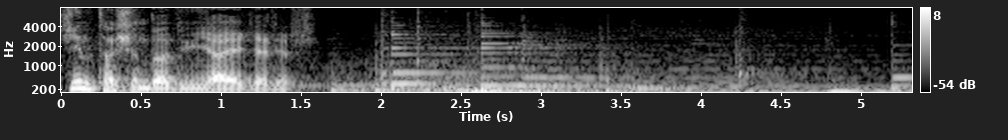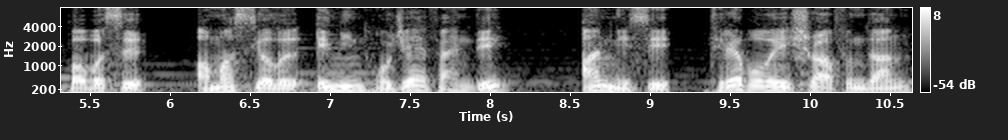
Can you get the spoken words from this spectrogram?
Cintaşı'nda dünyaya gelir. Babası Amasyalı Emin Hoca Efendi, annesi Tirebolu eşrafından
